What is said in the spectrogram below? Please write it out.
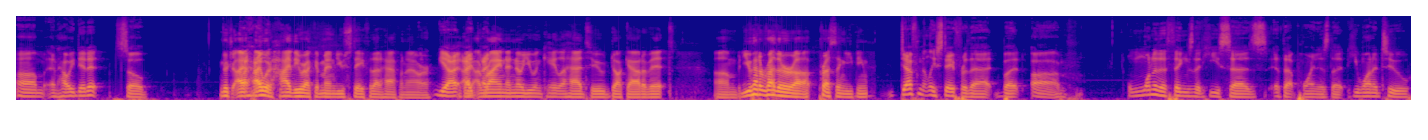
um, and how he did it. So which I I, I, would highly recommend you stay for that half an hour yeah, I, I- I, Ryan I know you and Kayla had to duck out of it um, but you had a rather uh, pressing evening definitely stay for that. But um, one of the things that he says at that point is that he wanted to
